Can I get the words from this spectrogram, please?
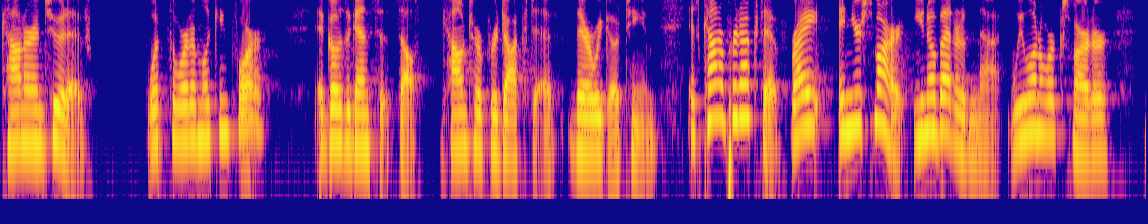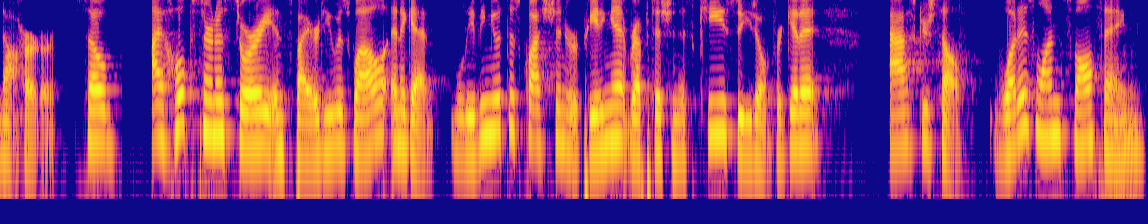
counterintuitive. What's the word I'm looking for? It goes against itself counterproductive. There we go, team. It's counterproductive, right? And you're smart. You know better than that. We want to work smarter, not harder. So I hope Cerna's story inspired you as well. And again, leaving you with this question, repeating it, repetition is key so you don't forget it. Ask yourself, what is one small thing,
